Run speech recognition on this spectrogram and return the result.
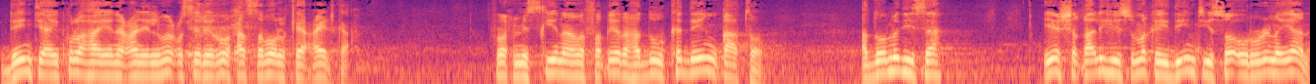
deyntii ay ku lahaayeen can ilmucsiri ruuxa saboolkaee caydhka. Ruux miskiina ama faqiira hadduu ka dayn qaato addoommadiisa iyo shaqaalihiisu markay deyntii soo ururinayaan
